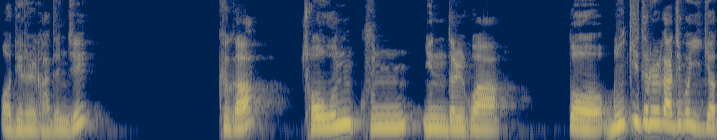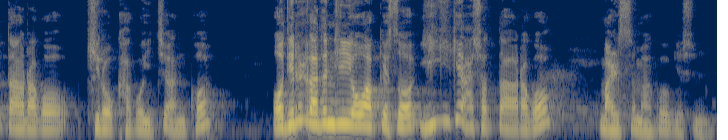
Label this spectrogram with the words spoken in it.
어디를 가든지 그가 좋은 군인들과 또 무기들을 가지고 이겼다라고 기록하고 있지 않고 어디를 가든지 여호와께서 이기게 하셨다라고 말씀하고 계십니다.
